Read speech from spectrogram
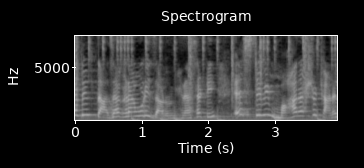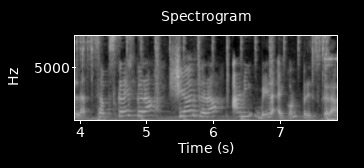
देशातील ताज्या घडामोडी जाणून घेण्यासाठी एस टी व्ही महाराष्ट्र चॅनलला सबस्क्राईब करा शेअर करा आणि बेल आयकॉन प्रेस करा.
